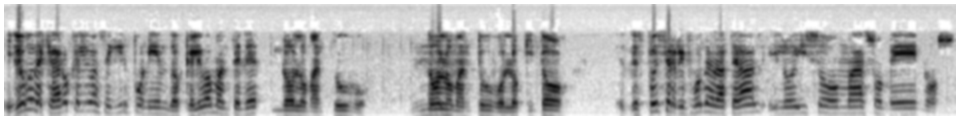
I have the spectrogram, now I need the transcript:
Y luego declaró que le iba a seguir poniendo, que le iba a mantener, no lo mantuvo, no lo mantuvo, lo quitó. Después se rifó de lateral y lo hizo más o menos.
